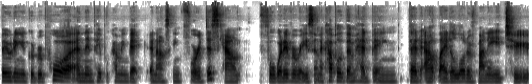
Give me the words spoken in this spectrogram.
building a good rapport, and then people coming back and asking for a discount, for whatever reason. A couple of them had been, they'd outlaid a lot of money to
